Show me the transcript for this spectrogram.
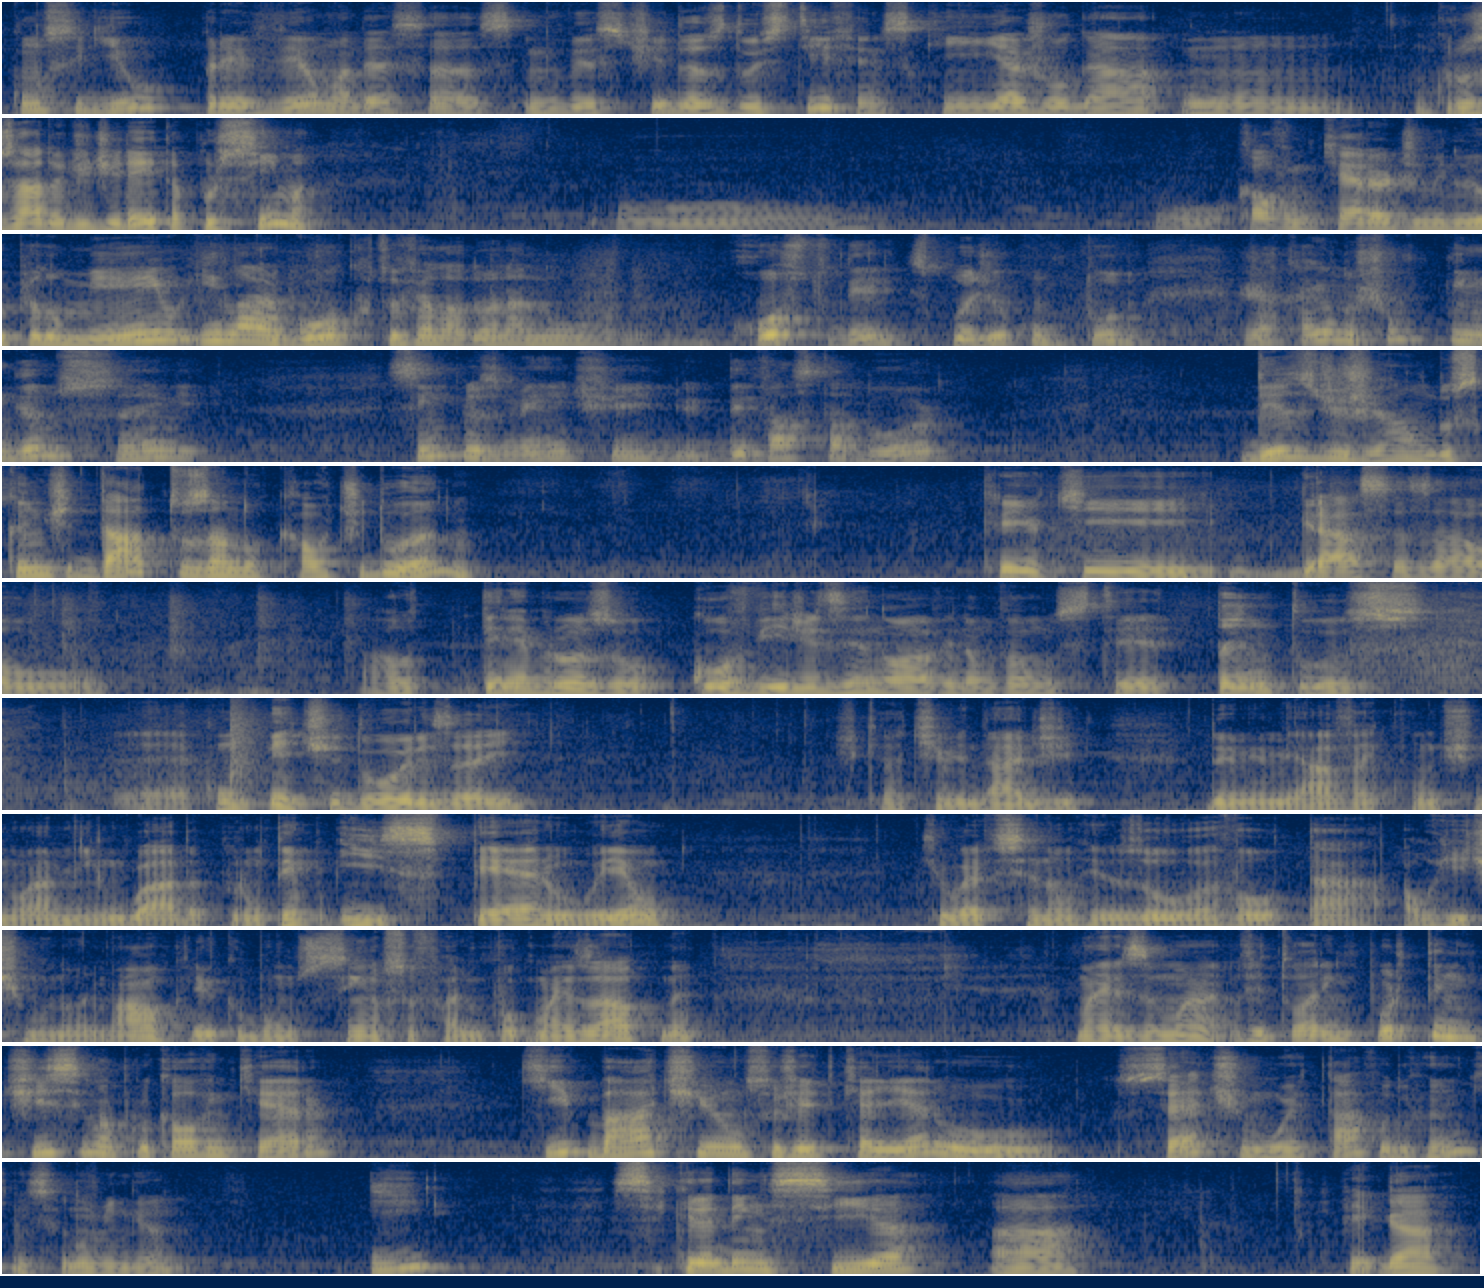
Conseguiu prever uma dessas investidas do Stephens, que ia jogar um, um cruzado de direita por cima. O, o Calvin Keller diminuiu pelo meio e largou a cotoveladora no rosto dele, explodiu com tudo, já caiu no chão pingando sangue, simplesmente devastador. Desde já um dos candidatos a nocaute do ano. Creio que graças ao ao tenebroso Covid-19 não vamos ter tantos é, competidores aí. Acho que a atividade do MMA vai continuar minguada por um tempo e espero eu que o UFC não resolva voltar ao ritmo normal. Creio que o bom senso fale um pouco mais alto, né? Mas uma vitória importantíssima para o Calvin Kera, que bate um sujeito que ali era o sétimo, oitavo do ranking, se eu não me engano, e se credencia a pegar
